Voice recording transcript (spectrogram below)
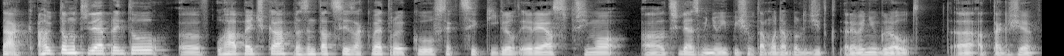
Tak, ahoj k tomu 3D printu. V UHP v prezentaci za Q3 v sekci Key Growth Areas přímo 3D zmiňují, píšou tam o double digit revenue growth, a takže v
